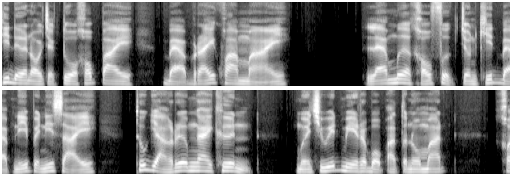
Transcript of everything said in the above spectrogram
ที่เดินออกจากตัวเขาไป แบบไร้ความหมาย และเมื่อเขาฝึกจนคิดแบบนี้เป็นนิสัย ทุกอย่างเริ่มง่ายขึ้น เหมือนชีวิตมีระบบอัตโนมัติ เขา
